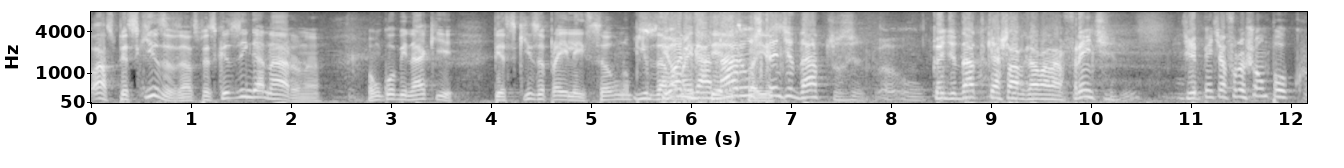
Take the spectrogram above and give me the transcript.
Ah, As pesquisas, né? As pesquisas enganaram, né? Vamos combinar que pesquisa para eleição não E o precisava pior, mais ter enganaram os país. candidatos. O candidato que achava que estava na frente, de repente afrouxou um pouco.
